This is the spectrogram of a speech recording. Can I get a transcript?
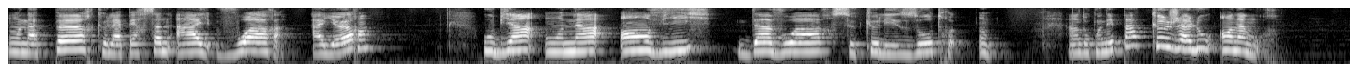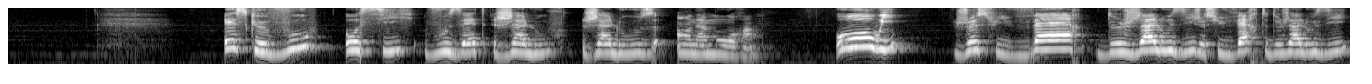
on a peur que la personne aille voir ailleurs, ou bien on a envie d'avoir ce que les autres ont. Hein, donc on n'est pas que jaloux en amour. Est-ce que vous aussi, vous êtes jaloux, jalouse en amour? Oh oui, je suis vert de jalousie, je suis verte de jalousie.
